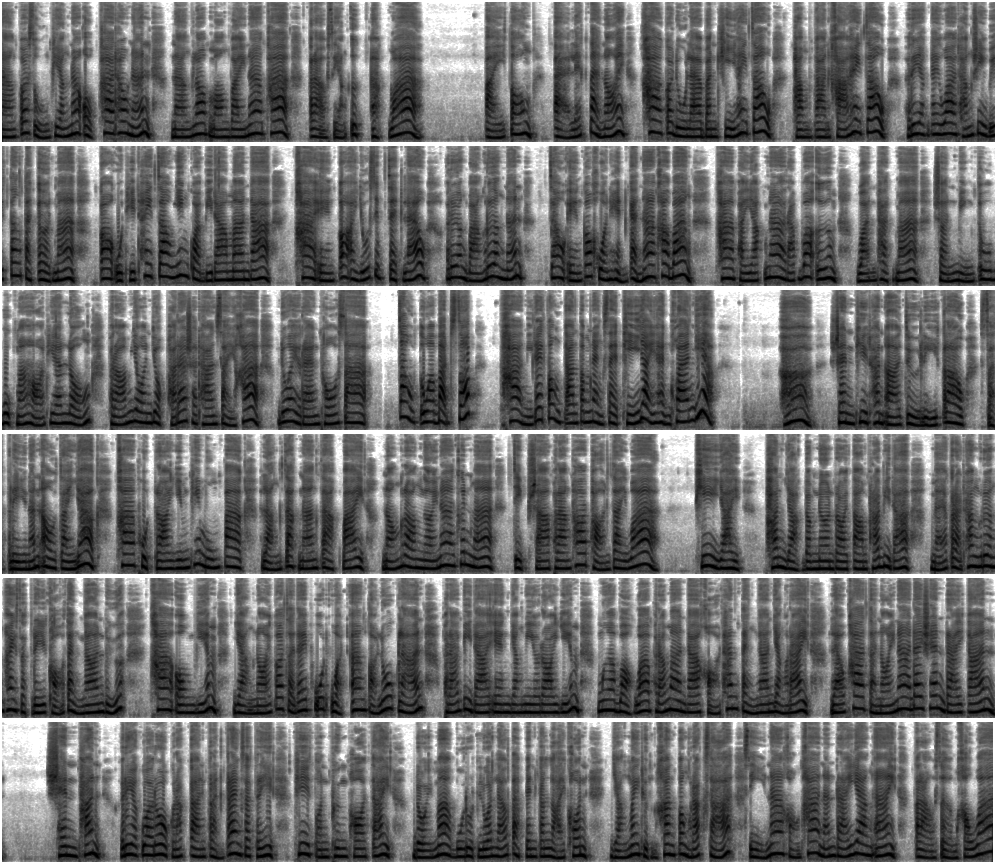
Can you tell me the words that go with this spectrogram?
นางก็สูงเพียงหน้าอกข้าเท่านั้น นางรอบมองใบหน้าข้ากล่าวเสียงอึกอักว่า ไปตอง แต่เล็กแต่น้อยข้าก็ดูแลบัญชีให้เจ้าทำการค้าให้เจ้า เรียกได้ว่าทั้งชีวิตตั้งแต่เกิดมา ก็อุทิศให้เจ้ายิ่งกว่าบิดามารดาข้าเองก็อายุ 17 แล้ว เรื่องบางเรื่องนั้น เจ้าเองก็ควรเห็นแก่หน้าข้าบ้าง ข้าพยักหน้ารับว่าอืม วันถัดมาเฉินหมิงตูบุกมาหอเทียนหลง พร้อมโยนหยกพระราชทานใส่ข้าด้วยแรงโทสะเจ้าตัวบัดซบข้ามิได้ต้องการตำแหน่งเศรษฐีใหญ่แห่งแคว้นเยี่ยเฮ้อ เช่นที่ท่านอาจือหลีกล่าว สตรีนั้นเอาใจยาก ข้าผุดรอยยิ้มที่มุมปาก หลังจากนางจากไป น้องรองเงยหน้าขึ้นมา จิบชาพลางทอดถอนใจว่า พี่ใหญ่ ท่านอยากดำเนินรอยตามพระบิดา แม้กระทั่งเรื่องให้สตรีขอแต่งงานหรือข้าอมยิ้มอย่างน้อยก็จะได้พูดอวดอ้างต่อลูกหลาน พระบิดาเองยังมีรอยยิ้ม เมื่อบอกว่าพระมารดาขอท่านแต่งงานอย่างไร แล้วข้าจะน้อยหน้าได้เช่นไรกัน เช่นท่าน เรียกว่าโรครักการกลั่นแกล้งสตรี ที่ตนพึงพอใจ โดยมากบุรุษล้วนแล้วแต่เป็นกันหลายคน ยังไม่ถึงขั้นต้องรักษา สีหน้าของข้านั้นไร้ยางอาย กล่าวเสริมเขาว่า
